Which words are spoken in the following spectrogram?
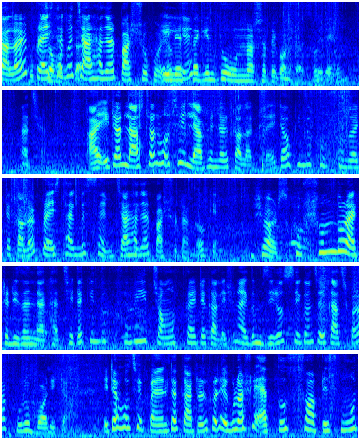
colour খুব প্রাইস থাকবে চার হাজার পাঁচশো করে এই লেসটা কিন্তু ওন্নার সাথে কন্ট্রাস্ট দেখেন। আচ্ছা। আর এটার লাস্ট ওয়ান হচ্ছে ল্যাভেন্ডার কালারটা। এটাও কিন্তু খুব সুন্দর একটা কালার প্রাইস থাকবে সেম চার হাজার পাঁচশো টাকা ওকে শর্টস খুব সুন্দর একটা ডিজাইন দেখাচ্ছে। এটা কিন্তু খুবই চমৎকার একটা কালেকশন একদম জিরো সিকোয়েন্সের কাজ করা পুরো বডিটা এটা হচ্ছে প্যানেলটা কাটার করে এগুলো আসলে এত সফট স্মুথ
